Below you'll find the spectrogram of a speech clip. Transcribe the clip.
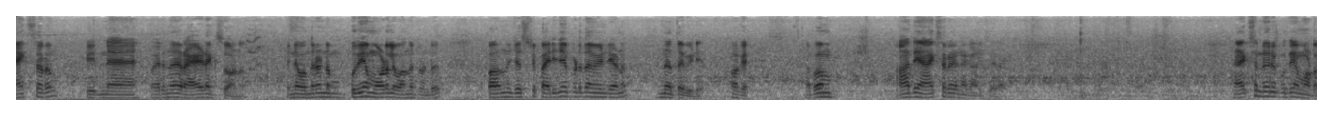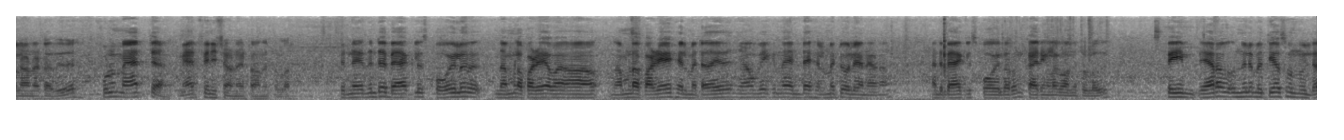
ആക്സറും പിന്നെ വരുന്ന റൈഡക്സും ആണ്. പിന്നെ ഒന്ന് രണ്ട് പുതിയ മോഡൽ വന്നിട്ടുണ്ട്. അപ്പോൾ അതൊന്ന് ജസ്റ്റ് പരിചയപ്പെടുത്താൻ വേണ്ടിയാണ് ഇന്നത്തെ വീഡിയോ ഓക്കെ അപ്പം ആദ്യം ആക്സർ തന്നെ കാണിച്ചു തരാം. ആക്സിന്റെ ഒരു പുതിയ മോഡലാണ് കേട്ടോ ഇത് ഫുൾ മാറ്റാണ് മാറ്റ് ഫിനിഷാണ് കേട്ടോ വന്നിട്ടുള്ളത്. പിന്നെ ഇതിന്റെ ബാക്കിൽ സ്പോയിലർ നമ്മളെ പഴയ നമ്മുടെ പഴയ ഹെൽമെറ്റ് അതായത് ഞാൻ ഉപയോഗിക്കുന്ന എന്റെ ഹെൽമെറ്റ് പോലെ തന്നെയാണ് അതിന്റെ ബാക്കിൽ സ്പോയിലറും കാര്യങ്ങളൊക്കെ വന്നിട്ടുള്ളത്. സെയിം വേറെ ഒന്നിലും വ്യത്യാസമൊന്നുമില്ല.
